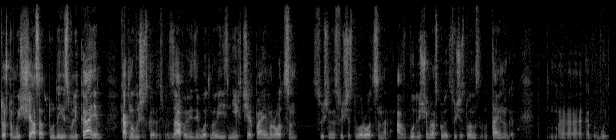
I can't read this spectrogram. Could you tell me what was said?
то, что мы сейчас оттуда извлекаем, как мы выше сказали, заповеди, вот мы из них черпаем родствен сущное существо Родсона, а в будущем раскроет существо Тайнуга. Э, как бы будет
